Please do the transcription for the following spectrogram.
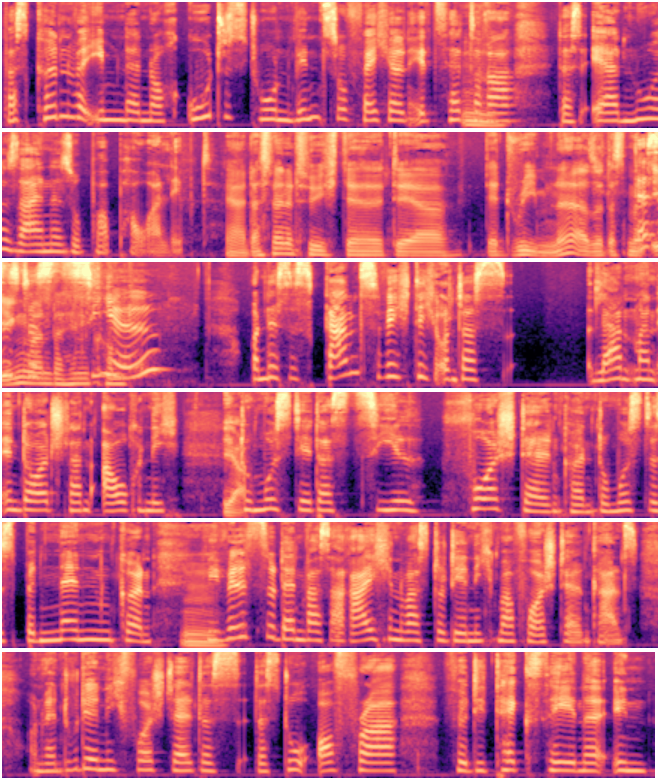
Was können wir ihm denn noch Gutes tun, Wind zu fächeln etc., mhm. dass er nur seine Superpower lebt? Ja, das wäre natürlich der, der, der Dream, ne? Also, dass man das irgendwann dahin Ziel, kommt. Und es ist ganz wichtig und das lernt man in Deutschland auch nicht. Ja. Du musst dir das Ziel vorstellen können, du musst es benennen können. Mhm. Wie willst du denn was erreichen, was du dir nicht mal vorstellen kannst? Und wenn du dir nicht vorstellst, dass, dass du Offra für die Tech-Szene in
